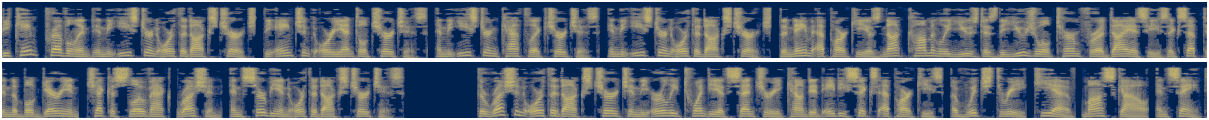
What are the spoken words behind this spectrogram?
became prevalent in the Eastern Orthodox Church, the ancient Oriental churches, and the Eastern Catholic churches. In the Eastern Orthodox Church, the name eparchy is not commonly used as the usual term for a diocese except in the Bulgarian, Czechoslovak, Russian, and Serbian Orthodox churches. The Russian Orthodox Church in the early 20th century counted 86 eparchies, of which three Kiev, Moscow, and St.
